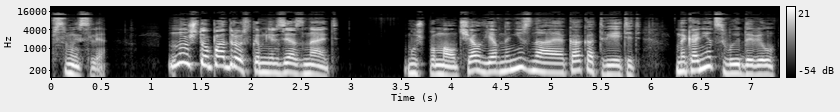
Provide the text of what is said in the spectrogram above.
«В смысле?» «Ну, что подросткам нельзя знать?» Муж помолчал, явно не зная, как ответить. Наконец выдавил.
